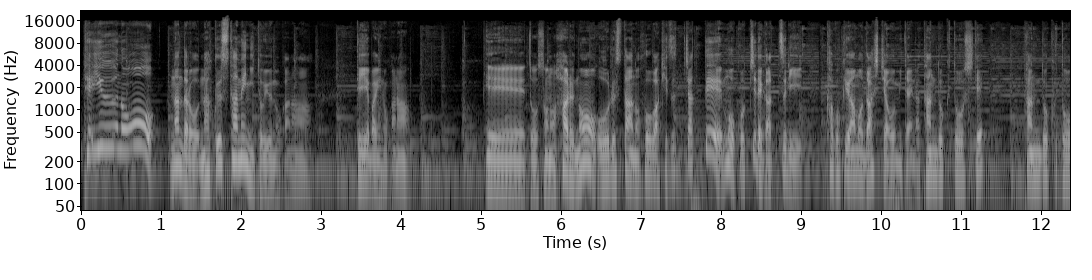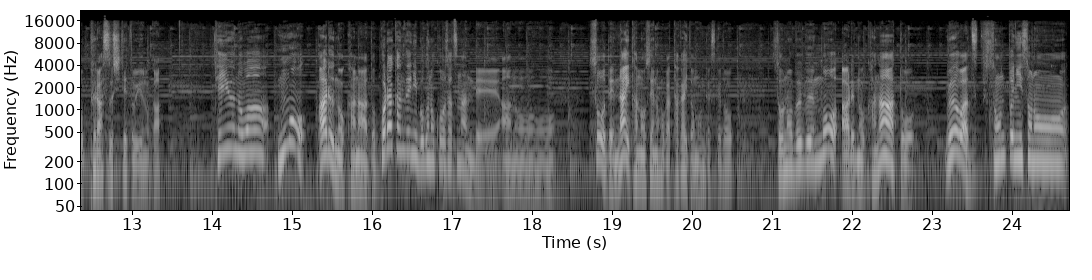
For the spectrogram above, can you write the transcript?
ていうのをなんだろうなくすためにというのかな。って言えばいいのかな。えー、とその春のオールスターの方は削っちゃってもうこっちでがっつり過去キュアも出しちゃおうみたいな単独として単独とプラスしてというのか。っていうのはもうあるのかなと。これは完全に僕の考察なんで、あのーそうでない可能性の方が高いと思うんですけど。その部分もあるのかなと。要は本当にその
